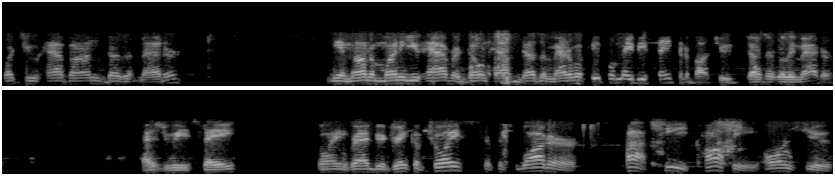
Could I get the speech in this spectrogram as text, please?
What you have on doesn't matter the amount of money you have or don't have doesn't matter. What people may be thinking about you doesn't really matter. As we say, go ahead and grab your drink of choice. If it's water, hot tea, coffee, orange juice,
